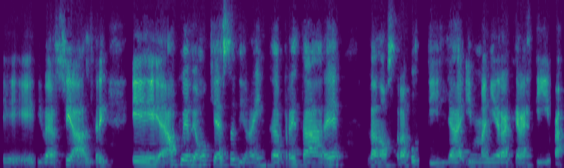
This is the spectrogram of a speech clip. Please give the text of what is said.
e diversi altri, e a cui abbiamo chiesto di reinterpretare la nostra bottiglia in maniera creativa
